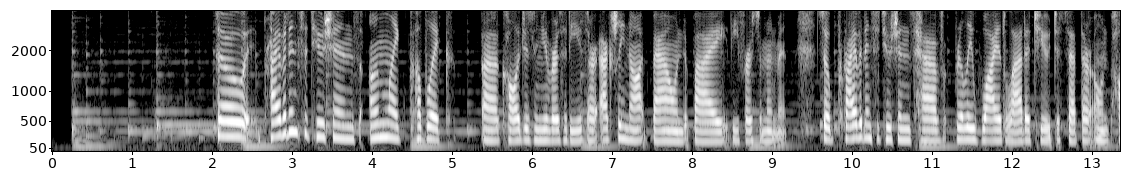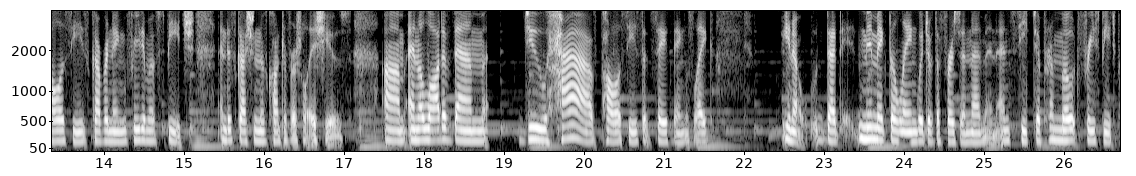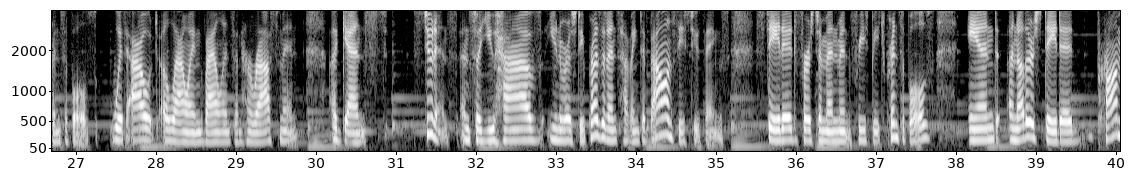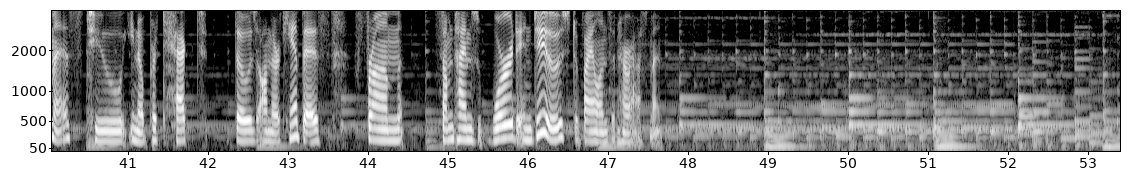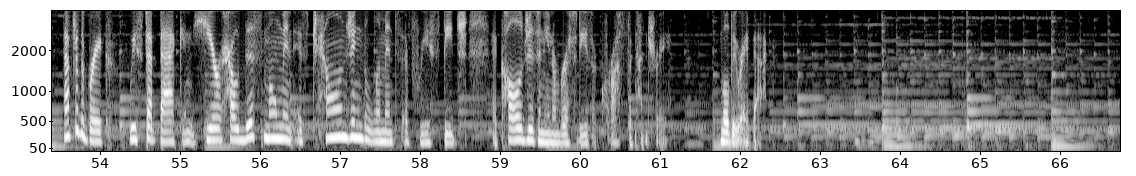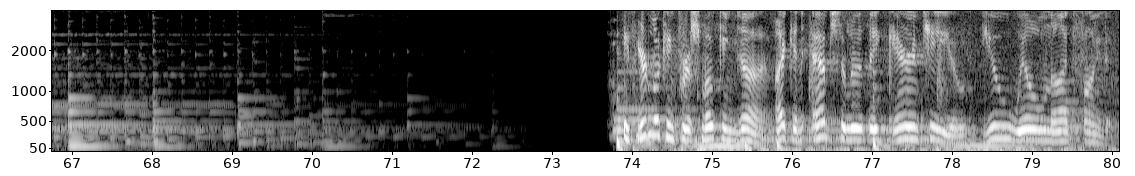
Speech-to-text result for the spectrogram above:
So, private institutions, unlike public uh, colleges and universities are actually not bound by the First Amendment. So private institutions have really wide latitude to set their own policies governing freedom of speech and discussion of controversial issues. Um, and a lot of them do have policies that say things like, you know, that mimic the language of the First Amendment and seek to promote free speech principles without allowing violence and harassment against students. And so you have university presidents having to balance these two things stated First Amendment free speech principles and another stated promise to, you know, protect those on their campus from sometimes word induced violence and harassment. After the break, we step back and hear how this moment is challenging the limits of free speech at colleges and universities across the country. We'll be right back. If you're looking for a smoking gun, I can absolutely guarantee you, you will not find it.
